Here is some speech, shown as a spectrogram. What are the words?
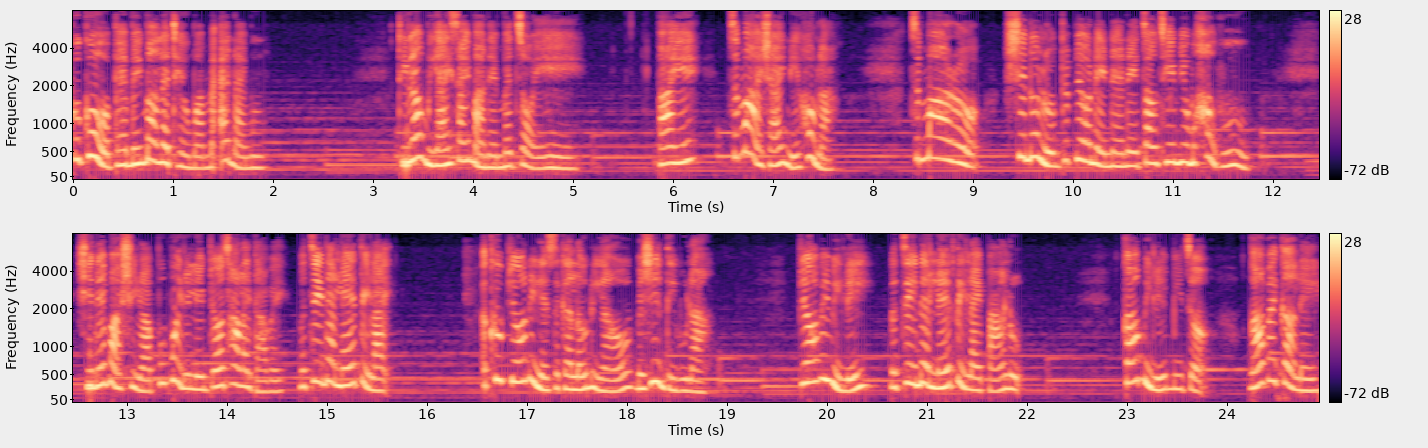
ကိုကိုကိုဘယ်မိမလက်ထဲမှမအပ်နိုင်ဘူးဒီလောက်မရိုင်းဆိုင်ပါနဲ့မတ်ကျော်ရေဘာရေကျမရိုင်းနေဟုတ်လားကျမတော့ရှင်တို့လိုပျော့ပျော့နေနေနဲ့ကြောင်ချင်းမျိုးမဟုတ်ဘူးရှင်ထဲမှာရှိတာပုပ်ပွေလေးလေးပြောချလိုက်တာပဲမကြည့်နဲ့လဲသေးလိုက် အခုပြောနေတဲ့စကားလုံးတွေရောမရှင်းသေးဘူးလားပြောပြီးပြီလေမကြင်နဲ့လဲသိလိုက်ပါလို့ကောင်းပြီလေမိကျော့ငါဘက်ကလည်း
